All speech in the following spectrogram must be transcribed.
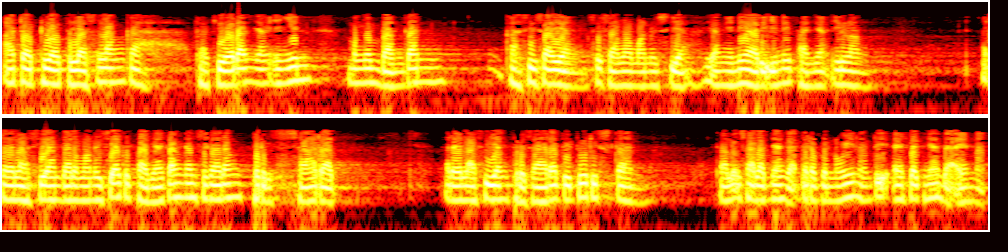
Ada 12 langkah bagi orang yang ingin mengembangkan kasih sayang sesama manusia. Yang ini hari ini banyak hilang. Relasi antar manusia kebanyakan kan sekarang bersyarat. Relasi yang bersyarat itu riskan. Kalau syaratnya nggak terpenuhi nanti efeknya tidak enak.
